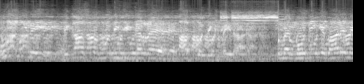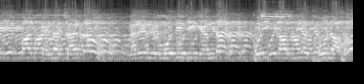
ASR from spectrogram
हुआ कि नहीं? विकास तो मोदी जी कर रहे हैं, आपको दिख नहीं रहा। है तो मैं मोदी के बारे में एक बात कहना चाहता हूँ। नरेंद्र मोदी जी के अंदर कोई काबिलियत हो ना हो,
